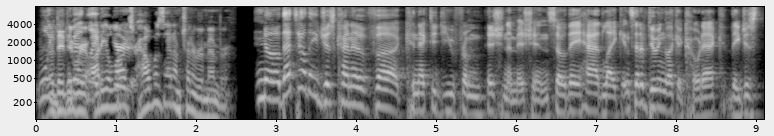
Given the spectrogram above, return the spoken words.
Well, they, they were like, audio your- logs, or how was that? I'm trying to remember. No, that's how they just kind of uh, connected you from mission to mission. So they had like instead of doing like a codec, they just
